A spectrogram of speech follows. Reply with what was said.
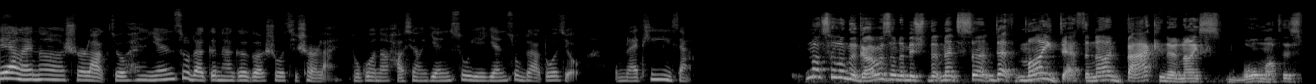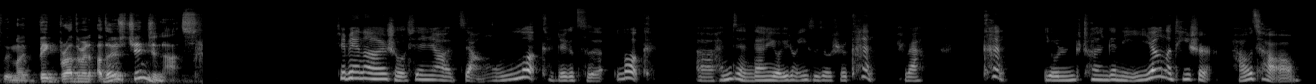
接下来呢，Sherlock 就很严肃的跟他哥哥说起事儿来。不过呢，好像严肃也严肃不了多久。我们来听一下。Not so long ago, I was on a mission that meant certain death, my death, and now I'm back in a nice warm office with my big brother and are those ginger nuts? 这边呢，首先要讲 look 这个词，look 啊、很简单，有一种意思就是看，是吧？看，有人穿跟你一样的 T 恤，好巧哦。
